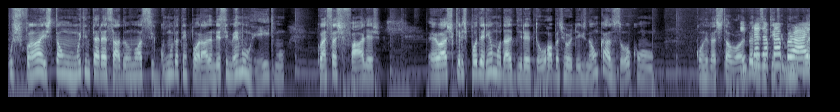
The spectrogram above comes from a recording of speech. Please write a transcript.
os fãs estão muito interessados numa segunda temporada, nesse mesmo ritmo, com essas falhas. Eu acho que eles poderiam mudar de diretor. O Robert Rodrigues não casou com, com o universo Star Wars. Entrega Beleza, pra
